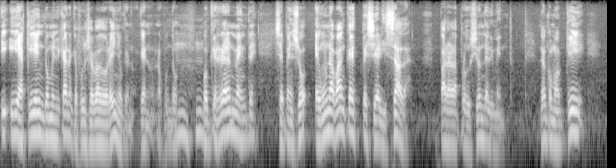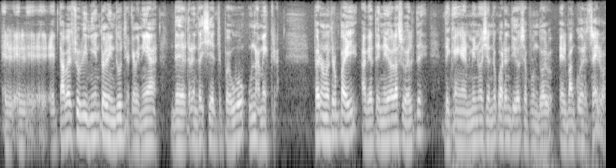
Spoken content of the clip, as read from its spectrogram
y, y aquí en Dominicana, que fue un salvadoreño que, no- que nos nos fundó, porque realmente se pensó en una banca especializada para la producción de alimentos. Entonces, como aquí el- el- el- estaba el surgimiento de la industria que venía desde el 37, pues hubo una mezcla. Pero nuestro país había tenido la suerte de que en el 1942 se fundó el, el Banco de Reserva.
